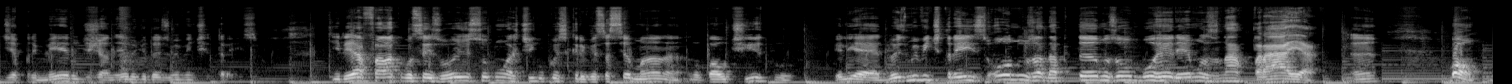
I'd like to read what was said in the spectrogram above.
dia 1 de janeiro de 2023. Queria falar com vocês hoje sobre um artigo que eu escrevi essa semana, no qual o título ele é 2023 ou nos adaptamos ou morreremos na praia. Né? Bom,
